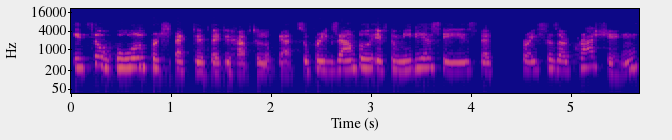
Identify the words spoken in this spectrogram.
It's a whole perspective that you have to look at. So, for example, if the media says that prices are crashing,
